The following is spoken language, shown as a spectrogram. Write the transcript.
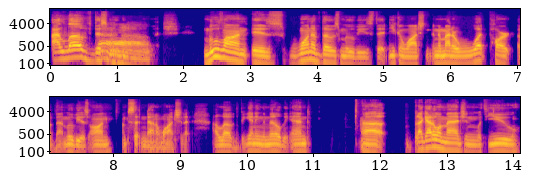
I love this oh. movie so much. Mulan is one of those movies that you can watch no matter what part of that movie is on. I'm sitting down and watching it. I love the beginning, the middle, the end. Uh, but I got to imagine with you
